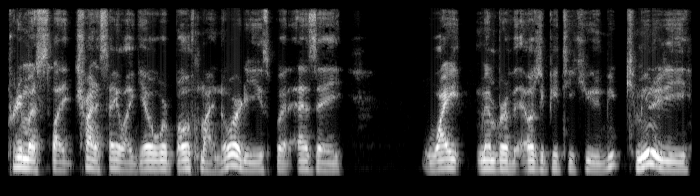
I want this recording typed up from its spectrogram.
Pretty much like trying to say like yo we're both minorities but as a white member of the lgbtq community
